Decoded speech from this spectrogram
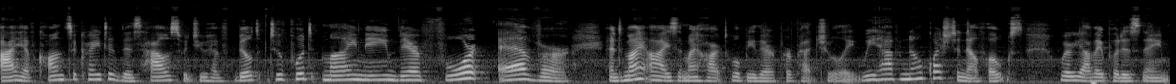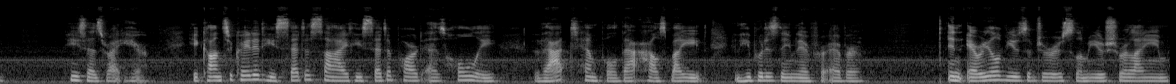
I have consecrated this house which you have built to put my name there forever, and my eyes and my heart will be there perpetually. We have no question now, folks, where Yahweh put his name. He says right here. He consecrated, he set aside, he set apart as holy that temple, that house, Bait, and he put his name there forever. In aerial views of Jerusalem, Yerushalayim,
